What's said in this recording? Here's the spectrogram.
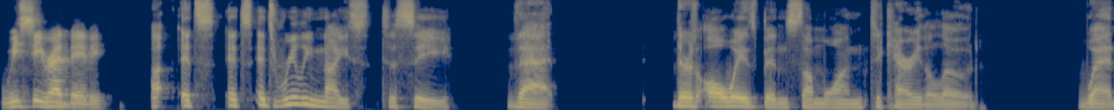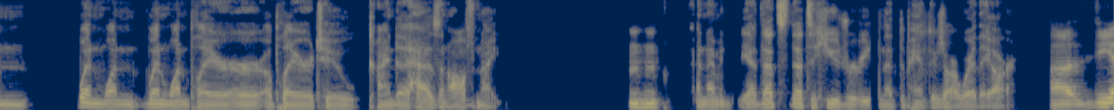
We see red, baby. Uh, it's it's it's really nice to see that there's always been someone to carry the load when when one when one player or a player or two kind of has an off night. hmm And I mean, yeah, that's that's a huge reason that the Panthers are where they are. Uh, the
